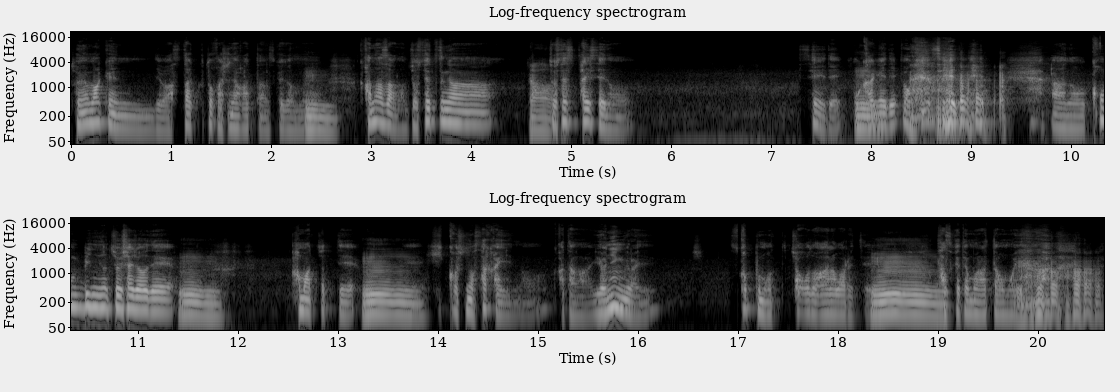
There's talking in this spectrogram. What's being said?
富山県ではスタックとかしなかったんですけども、うん。金沢の除雪が、あ除雪体制のせいで、おかげで、おかげで、あの、コンビニの駐車場でうん。ハマっちゃって、うん。引っ越しの堺の方が4人ぐらいスコップ持ってちょうど現れて、うん助けてもらった思いが、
